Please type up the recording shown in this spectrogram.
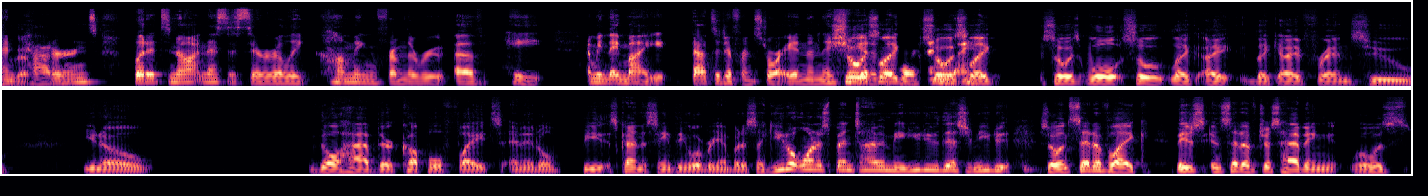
and Okay. patterns, but it's not necessarily coming from the root of hate. I mean, they might. That's a different story, and then they should. so it's like, so it's like, so it's well, so like I like I have friends who, you know, they'll have their couple fights and it'll be it's kind of the same thing over again but it's like you don't want to spend time with me and you do this and you do so instead of like they just instead of just having what was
